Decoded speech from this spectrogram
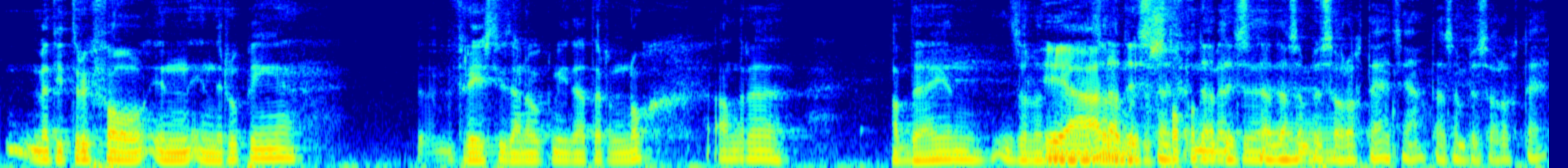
Met die terugval in, in de roepingen, vreest u dan ook niet dat er nog andere abdijen zullen, Ja, zullen dat is, stoppen dat, met... is, dat is een eh, bezorgdheid, ja. Dat is een bezorgdheid.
